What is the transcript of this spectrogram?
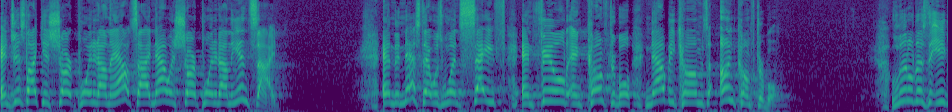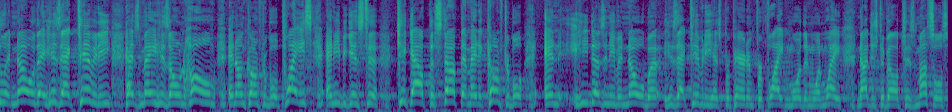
And just like it's sharp pointed on the outside, now it's sharp pointed on the inside. And the nest that was once safe and filled and comfortable now becomes uncomfortable. Little does the eaglet know that his activity has made his own home an uncomfortable place, and he begins to kick out the stuff that made it comfortable, and he doesn't even know, but his activity has prepared him for flight in more than one way. Not just developed his muscles,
